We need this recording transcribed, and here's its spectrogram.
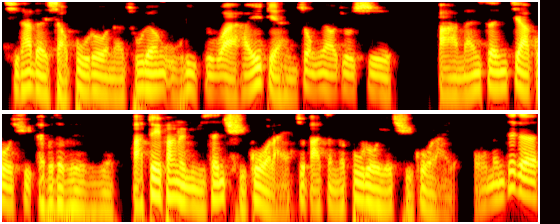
其他的小部落呢，除了武力之外，还有一点很重要，就是把男生嫁过去，哎，不对不对不对，把对方的女生娶过来，就把整个部落也娶过来了。我们这个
